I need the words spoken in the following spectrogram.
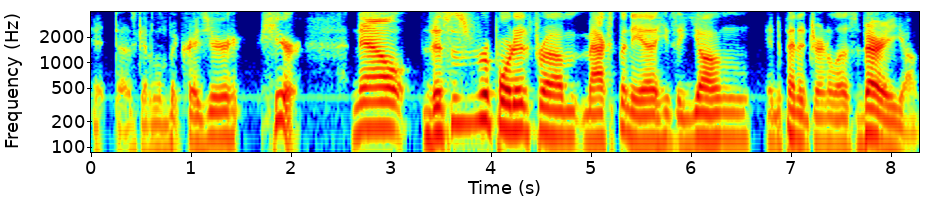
it does get a little bit crazier here. Now, this is reported from Max Bonilla. He's a young independent journalist, very young,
